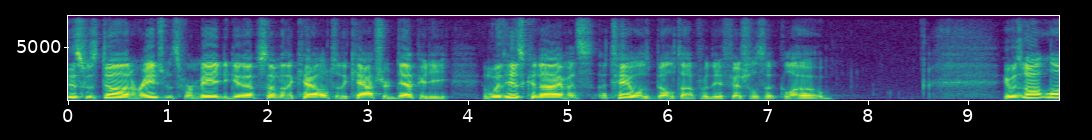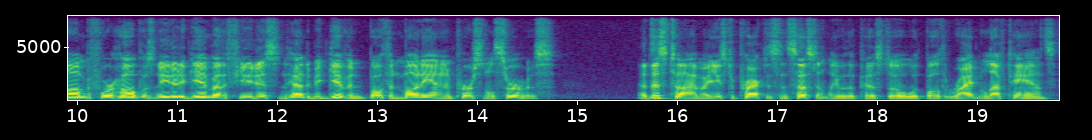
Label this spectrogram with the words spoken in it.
This was done, arrangements were made to give up some of the cattle to the captured deputy, and with his connivance, a tale was built up for the officials at Globe. It was not long before help was needed again by the feudists and had to be given, both in money and in personal service. At this time, I used to practice incessantly with a pistol with both right and left hands,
